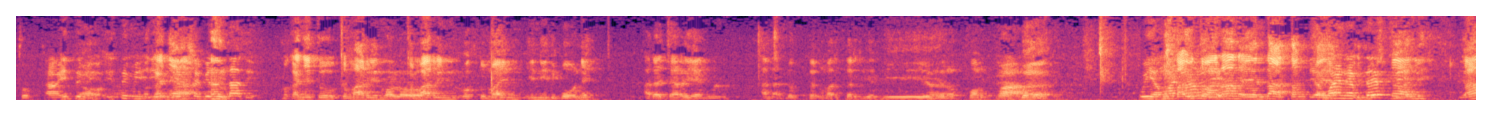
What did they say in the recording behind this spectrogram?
dok Nah itu Oh, itu nih makanya- yang saya bilang tadi. Makanya tuh kemarin Kalau- kemarin waktu main ini di Bone ada acara yang anak dokter Marter yang di Iya. Rockford. Be. Oh yang main Tahu itu anak-anak yang datang Yang main FTP. sekali. Ya.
